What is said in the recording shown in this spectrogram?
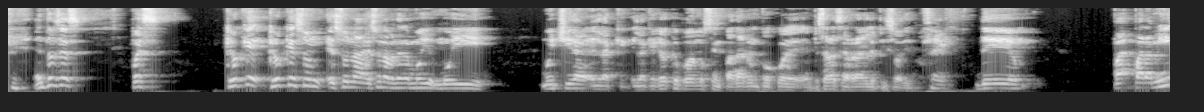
Entonces, pues, creo que, creo que es, un, es, una, es una manera muy, muy, muy chida en la, que, en la que creo que podemos empadar un poco, eh, empezar a cerrar el episodio. Sí, De, pa- para mí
